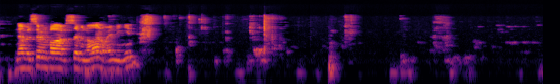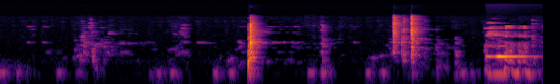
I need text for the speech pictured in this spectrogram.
Number seven five seven nine or ending in.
